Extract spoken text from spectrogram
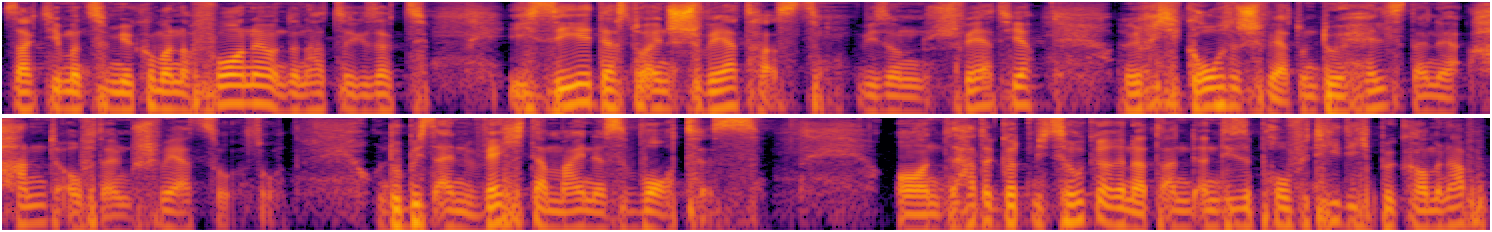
sagt jemand zu mir, komm mal nach vorne und dann hat er gesagt, ich sehe, dass du ein Schwert hast, wie so ein Schwert hier, ein richtig großes Schwert und du hältst deine Hand auf deinem Schwert so, so. und du bist ein Wächter meines Wortes. Und da hatte Gott mich zurückerinnert an, an diese Prophetie, die ich bekommen habe,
